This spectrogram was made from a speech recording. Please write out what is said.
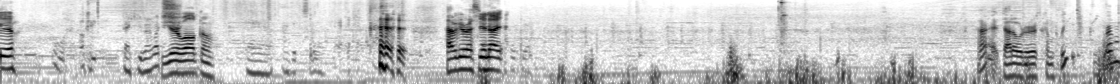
Hello, how are you? Okay. Thank you very much. You're welcome. Uh, I get to sit. Have a good rest of your night. Alright, that order is complete. Confirm.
